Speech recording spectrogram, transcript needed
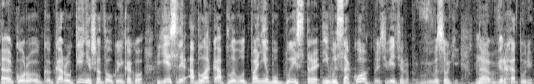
Э, Кору, кору кинешь, а толку никакого. Если облака плывут по небу быстро и высоко, то есть ветер высокий, да, в верхотуре,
